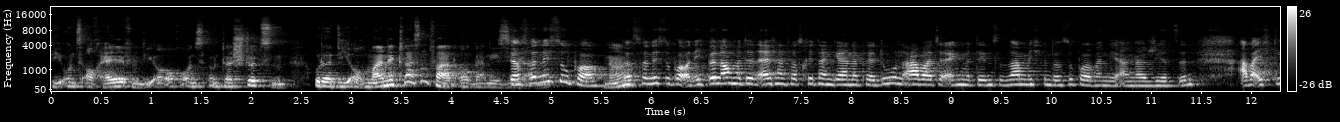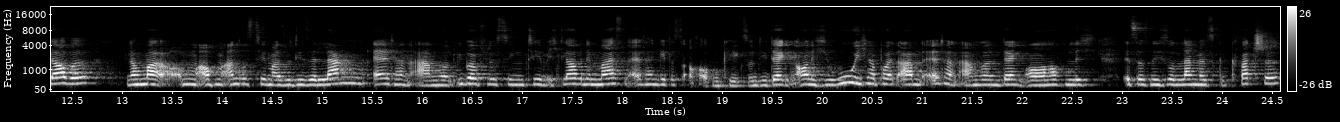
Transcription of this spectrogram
die uns auch helfen, die auch uns unterstützen oder die auch mal eine Klassenfahrt organisieren. das finde ich super. Ne? Das finde ich super. Und ich bin auch mit den Elternvertretern gerne per Du und arbeite eng mit denen zusammen. Ich finde das super, wenn die engagiert sind. Aber ich glaube, nochmal um auf ein anderes Thema, also diese langen Elternabende und überflüssigen Themen, ich glaube, den meisten Eltern geht das auch auf den Keks. Und die denken auch nicht, juhu, ich habe heute Abend Elternabend, sondern denken, oh, hoffentlich ist das nicht so ein langes Gequatsche.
